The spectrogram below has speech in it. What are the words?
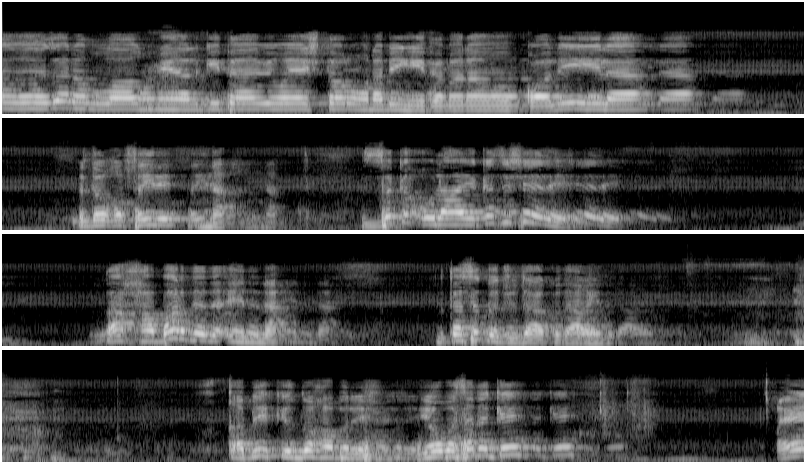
انزل الله من الكتاب ويشترون به ثمنا قليلا انت وقف سيدي نا زکا اولائک څه شه دي دا خبر ده د ان تاسو جدا کو دا غي قبلی کې دوه خبرې شوې. یو بسنه کې؟ اے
